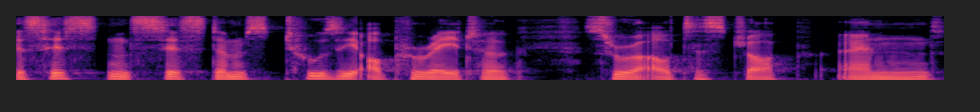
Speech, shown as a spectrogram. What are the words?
assistance systems to the operator throughout this job. And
